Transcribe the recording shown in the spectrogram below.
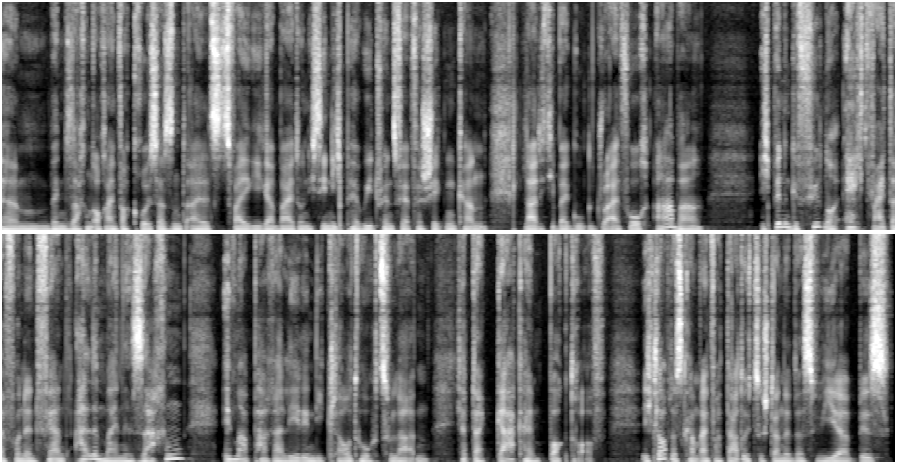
Ähm, wenn Sachen auch einfach größer sind als 2 GB und ich sie nicht per WeTransfer verschicken kann, lade ich die bei Google Drive hoch. Aber ich bin gefühlt noch echt weit davon entfernt, alle meine Sachen immer parallel in die Cloud hochzuladen. Ich habe da gar keinen Bock drauf. Ich glaube, das kam einfach dadurch zustande, dass wir bis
